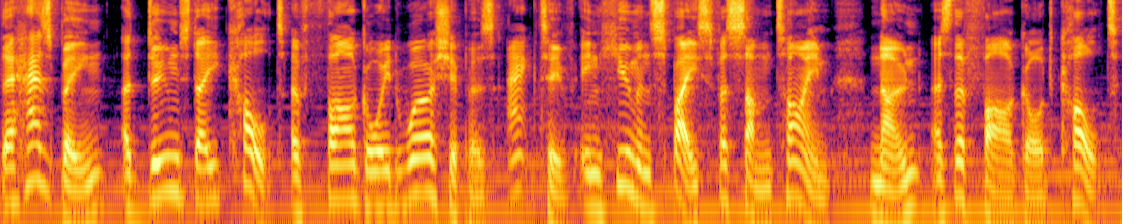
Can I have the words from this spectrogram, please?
There has been a doomsday cult of Thargoid worshippers active in human space for some time known as the Far God cult.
